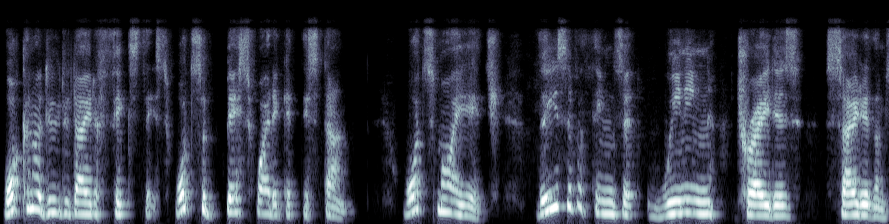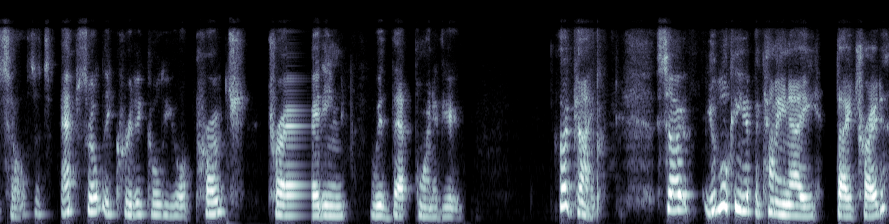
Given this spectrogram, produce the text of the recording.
What can I do today to fix this? What's the best way to get this done? What's my edge? These are the things that winning traders say to themselves. It's absolutely critical you approach trading with that point of view. Okay, so you're looking at becoming a day trader.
